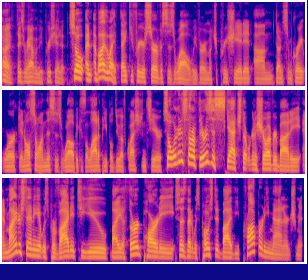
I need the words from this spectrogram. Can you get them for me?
right. Thanks for having me. Appreciate it. So, and, and by the way, thank you for your service as well. We very much appreciate it. Um, done some great work and also on this as well because a lot of people do have questions here. So we're going to start off. There is a sketch that we're going to show everybody. And my understanding it was provided to you by a third party, it says that it was posted by the property management.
